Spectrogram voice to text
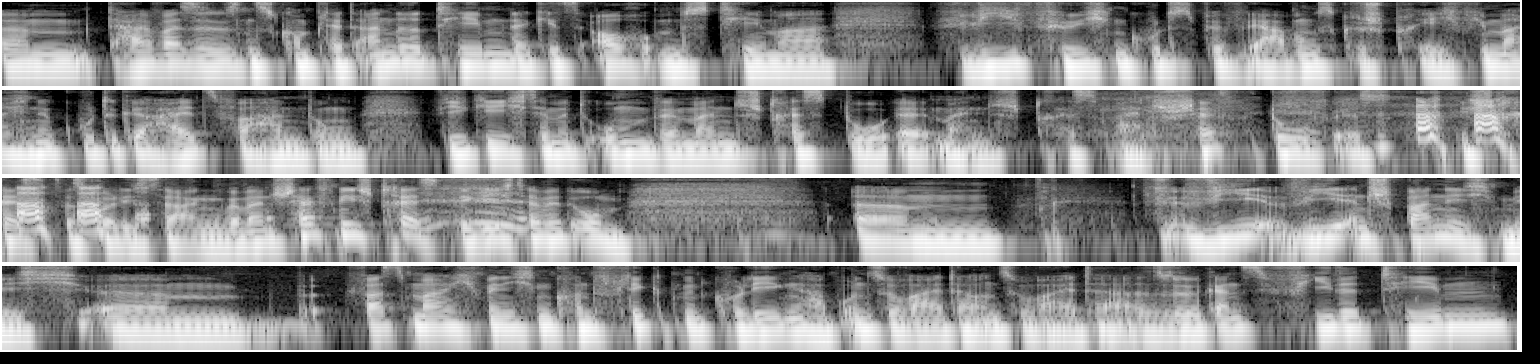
Ähm, teilweise sind es komplett andere Themen. Da geht es auch ums Thema, wie führe ich ein gutes Bewerbungsgespräch, wie mache ich eine gute Gehaltsverhandlung, wie gehe ich damit um, wenn mein Stress do äh, mein Stress, mein Chef doof ist. Nicht Stress, das wollte ich sagen. Wenn mein Chef nicht stresst, wie gehe ich damit um? Ähm, wie, wie entspanne ich mich? Ähm, was mache ich, wenn ich einen Konflikt mit Kollegen habe und so weiter und so weiter? Also ganz viele Themen,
